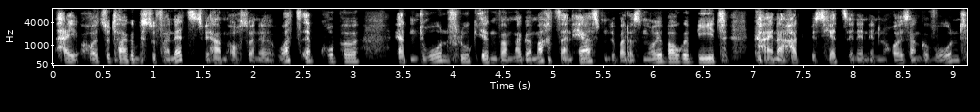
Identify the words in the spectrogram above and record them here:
Hey, heutzutage bist du vernetzt. Wir haben auch so eine WhatsApp-Gruppe. Er hat einen Drohnenflug irgendwann mal gemacht, seinen ersten über das Neubaugebiet. Keiner hat bis jetzt in den, in den Häusern gewohnt.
